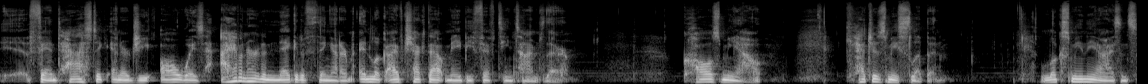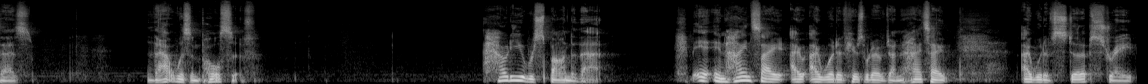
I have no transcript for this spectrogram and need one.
eh, fantastic energy always, I haven't heard a negative thing at her. And look, I've checked out maybe 15 times there. Calls me out, catches me slipping, looks me in the eyes and says, That was impulsive. How do you respond to that? In hindsight, I, I would have, here's what I would have done. In hindsight, I would have stood up straight,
